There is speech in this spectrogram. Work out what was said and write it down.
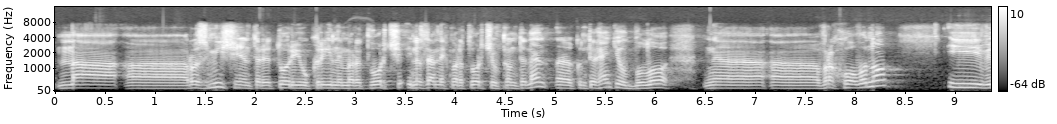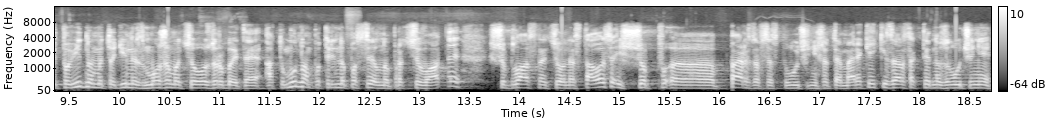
на е, розміщення на території України миротворчих іноземних миротворчих континент е, контингентів було е, е, враховано. І відповідно ми тоді не зможемо цього зробити. А тому нам потрібно посилено працювати, щоб власне цього не сталося, і щоб е, перш за все Сполучені Штати Америки, які зараз активно залучені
